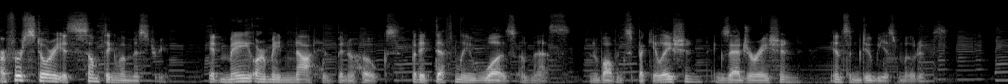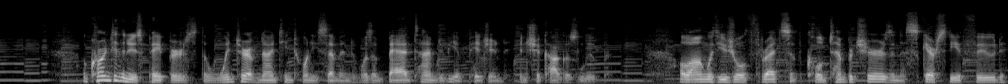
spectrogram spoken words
Our first story is something of a mystery. It may or may not have been a hoax, but it definitely was a mess, involving speculation, exaggeration, and some dubious motives. According to the newspapers, the winter of 1927 was a bad time to be a pigeon in Chicago's Loop. Along with usual threats of cold temperatures and a scarcity of food,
